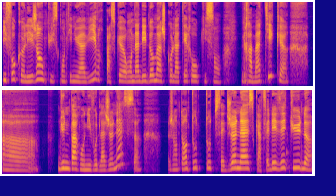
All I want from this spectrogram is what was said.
il faut que les gens puissent continuer à vivre parce qu'on a des dommages collatéraux qui sont dramatiques. Euh, D'une part, au niveau de la jeunesse, j'entends toute, toute cette jeunesse qui a fait des études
